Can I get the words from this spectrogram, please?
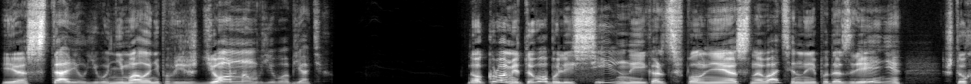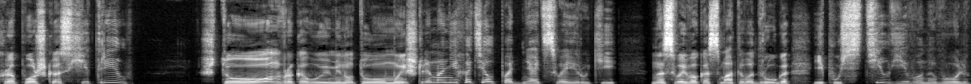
и оставил его немало неповрежденным в его объятиях. Но кроме того были сильные и, кажется, вполне основательные подозрения, что Храпошка схитрил что он в роковую минуту умышленно не хотел поднять свои руки на своего косматого друга и пустил его на волю.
